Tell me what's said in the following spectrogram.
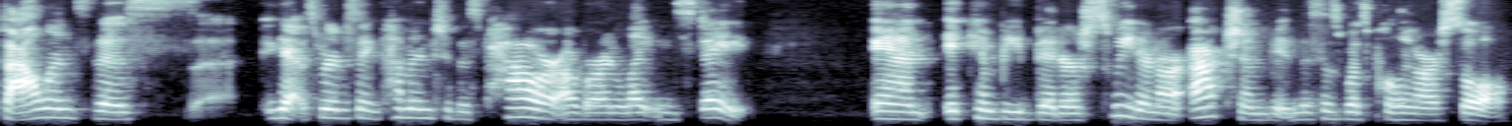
balance this, uh, we're just saying, come into this power of our enlightened state. And it can be bittersweet in our action. And this is what's pulling our soul.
